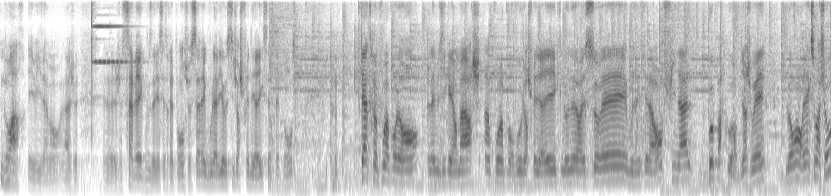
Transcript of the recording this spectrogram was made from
Noir. Évidemment. Là, je, euh, je savais que vous aviez cette réponse. Je savais que vous l'aviez aussi, Georges Frédéric, cette réponse. 4 points pour Laurent, la musique est en marche. Un point pour vous, Georges Frédéric. L'honneur est sauvé. Vous étiez là en finale. Beau parcours, bien joué. Laurent, réaction à chaud?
